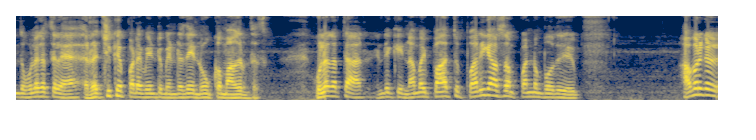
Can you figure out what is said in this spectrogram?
இந்த உலகத்தில் ரட்சிக்கப்பட வேண்டும் என்றதே நோக்கமாக இருந்தது. உலகத்தார் இன்றைக்கு நம்மை பார்த்து பரிகாசம் பண்ணும்போது அவர்கள்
